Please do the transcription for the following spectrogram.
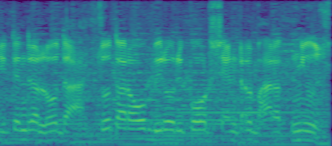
જીતેન્દ્ર લોધા, જોતા રહો bureau report, central Bharat news.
